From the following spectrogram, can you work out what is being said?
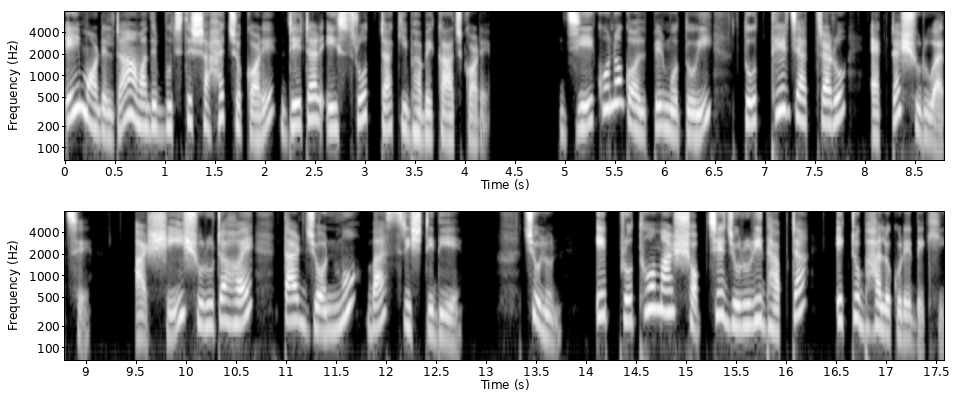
এই মডেলটা আমাদের বুঝতে সাহায্য করে ডেটার এই স্রোতটা কীভাবে কাজ করে। যে কোনো গল্পের মতোই তথ্যের যাত্রারও একটা শুরু আছে। আর সেই শুরুটা হয় তার জন্ম বা সৃষ্টি দিয়ে। চলুন, এ প্রথম আর সবচেয়ে জরুরি ধাপটা একটু ভালো করে দেখি।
